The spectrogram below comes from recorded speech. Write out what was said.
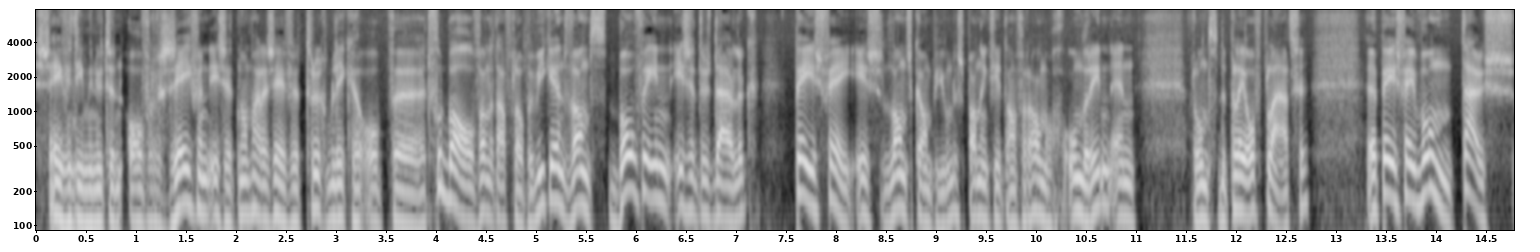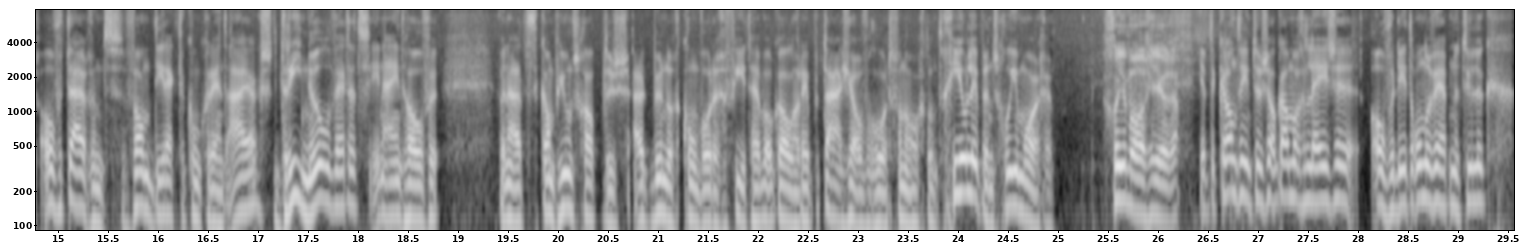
17 minuten over 7 is het. Nog maar eens even terugblikken op het voetbal van het afgelopen weekend. Want bovenin is het dus duidelijk... PSV is landskampioen. De spanning zit dan vooral nog onderin en rond de play-off plaatsen. Uh, PSV won thuis overtuigend van directe concurrent Ajax. 3-0 werd het in Eindhoven. Waarna het kampioenschap dus uitbundig kon worden gevierd. Hebben we ook al een reportage over gehoord vanochtend. Gio Lippens, goedemorgen. Goedemorgen, Jure. Je hebt de kranten intussen ook allemaal gelezen over dit onderwerp natuurlijk.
